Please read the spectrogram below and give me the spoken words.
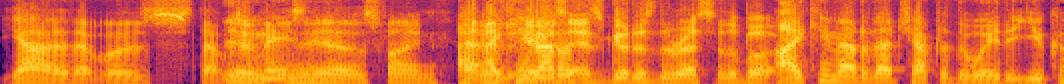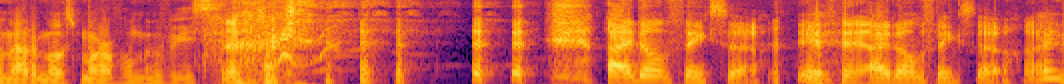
yeah, that was that was amazing. Yeah, it was fine. I- It I came it out was of- as good as the rest of the book. I came out of that chapter the way that you come out of most Marvel movies. I don't think so. I don't think so. I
